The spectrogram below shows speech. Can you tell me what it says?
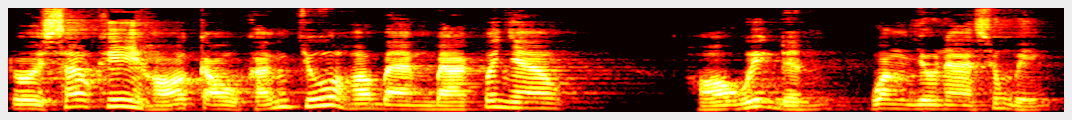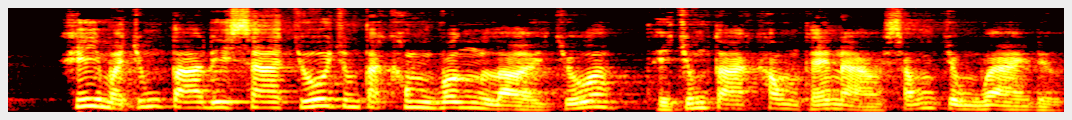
Rồi sau khi họ cầu khẩn Chúa, họ bàn bạc với nhau, họ quyết định quăng Jonah xuống biển. Khi mà chúng ta đi xa Chúa, chúng ta không vâng lời Chúa, thì chúng ta không thể nào sống chung với ai được.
